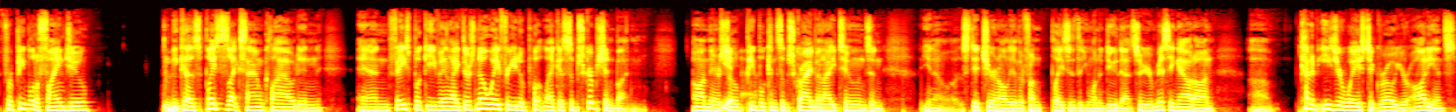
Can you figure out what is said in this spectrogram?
for people to find you Mhm. because places like SoundCloud and and Facebook even like there's no way for you to put like a subscription button on there so people can subscribe on iTunes and you know Stitcher and all the other fun places that you want to do that. So you're missing out on um, kind of easier ways to grow your audience.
